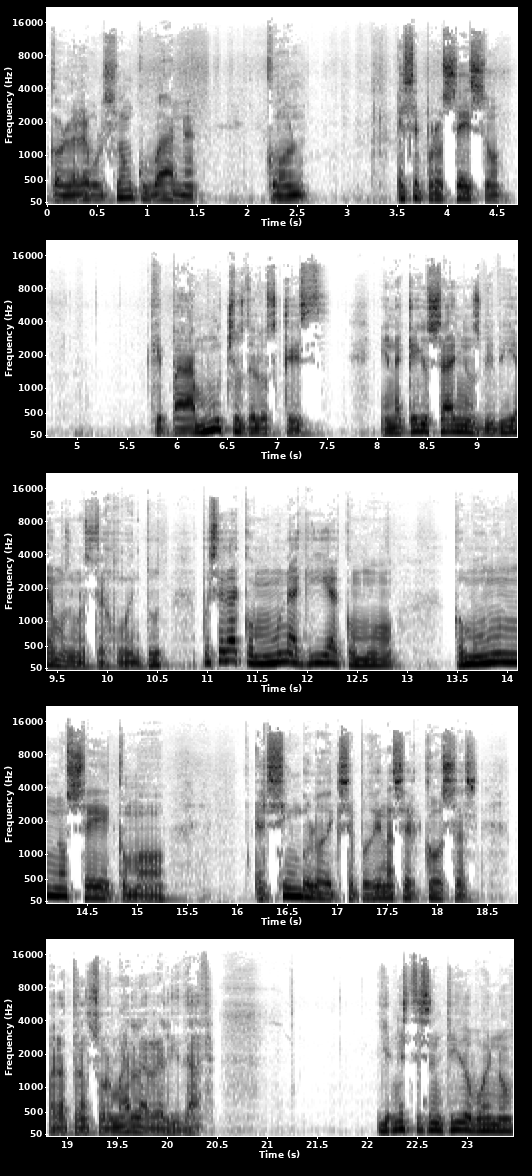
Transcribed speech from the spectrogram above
con la revolución cubana, con ese proceso que para muchos de los que en aquellos años vivíamos nuestra juventud, pues era como una guía, como, como un, no sé, como el símbolo de que se podían hacer cosas para transformar la realidad. Y en este sentido, bueno,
